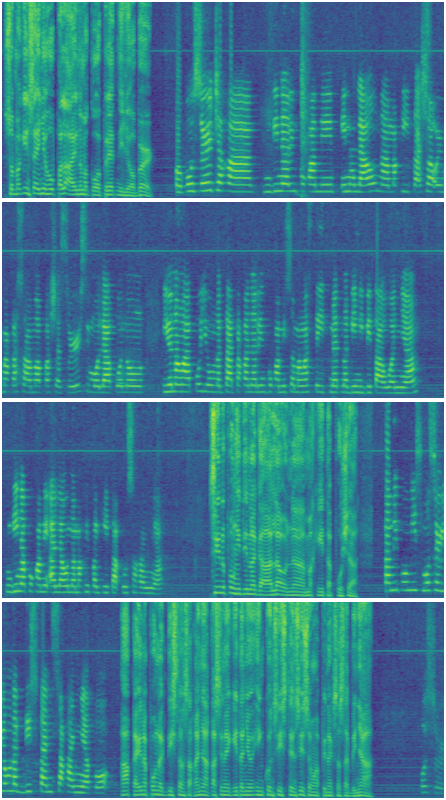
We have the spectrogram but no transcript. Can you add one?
So maging sa inyo ho pala ayaw na mag-cooperate ni Leobert. Opo sir, tsaka hindi na rin po kami inalaw na makita siya or makasama pa siya sir. Simula po nung, yun na nga po yung nagtataka na rin po kami sa mga statement na binibitawan niya. Hindi na po kami allow na makipagkita po sa kanya. Sino pong hindi nag-aalaw na makita po siya? Kami po mismo sir yung nag-distance sa kanya po. Ah, kayo na pong nag-distance sa kanya kasi nakikita niyo yung inconsistency sa mga pinagsasabi niya. Po sir.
